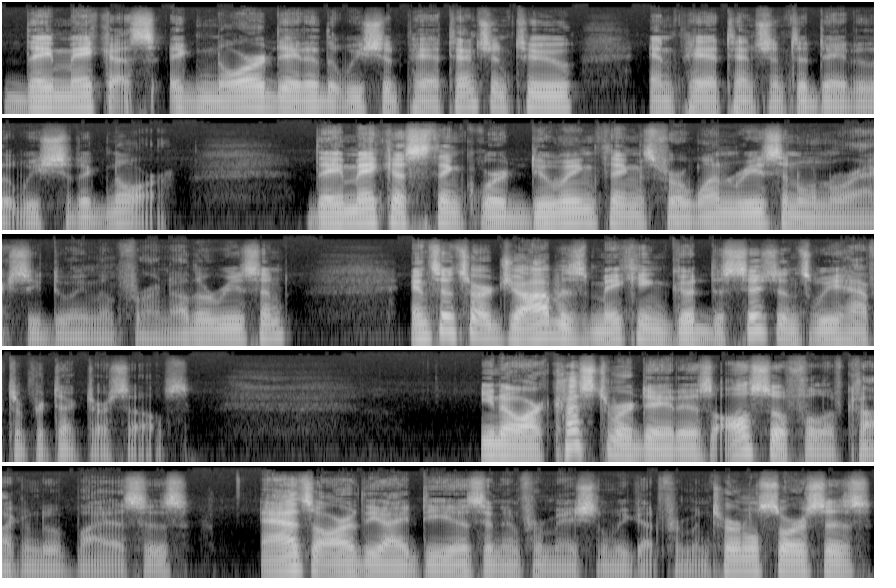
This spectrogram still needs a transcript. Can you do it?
They make us ignore data that we should pay attention to and pay attention to data that we should ignore. They make us think we're doing things for one reason when we're actually doing them for another reason. And since our job is making good decisions, we have to protect ourselves. You know, our customer data is also full of cognitive biases, as are the ideas and information we get from internal sources,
